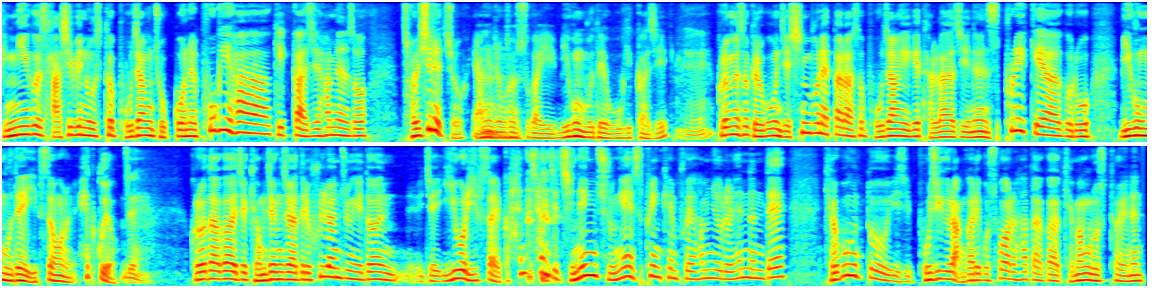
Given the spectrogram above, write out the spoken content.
빅리그 40인 로스터 보장 조건을 포기하기까지 하면서 절실했죠. 양현종 음. 선수가 이 미국 무대에 오기까지. 네. 그러면서 결국 이제 신분에 따라서 보장액이 달라지는 스플릿 계약으로 미국 무대에 입성을 했고요. 네. 그러다가 이제 경쟁자들이 훈련 중이던 이제 2월 24일 그러니까 한창 이제 진행 중에 스프링 캠프에 합류를 했는데 결국은 또 이제 보직을 안 가리고 소화를 하다가 개막 로스터에는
